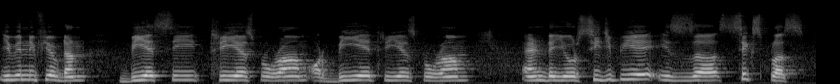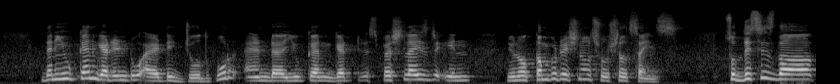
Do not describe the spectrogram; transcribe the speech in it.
Even if you have done BSc 3 years program or BA 3 years program and your CGPA is uh, 6 plus then you can get into IIT Jodhpur and uh, you can get specialized in you know computational social science. So this is the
